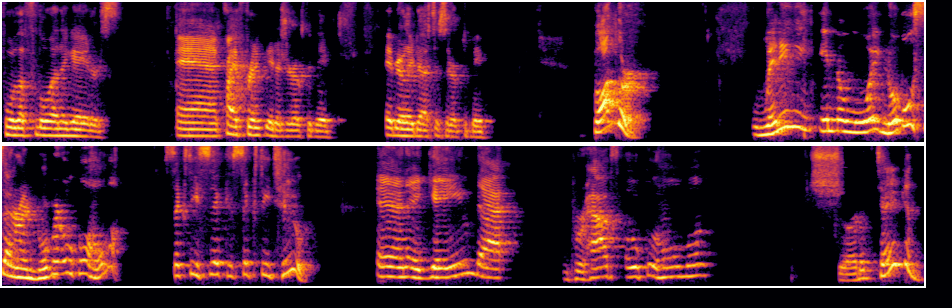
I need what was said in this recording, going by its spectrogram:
for the Florida Gators. And quite frankly, it deserves to be. It really does deserve to be. Butler winning in the Lloyd Noble Center in Norman, Oklahoma, 66 62, and a game that perhaps Oklahoma should have taken.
